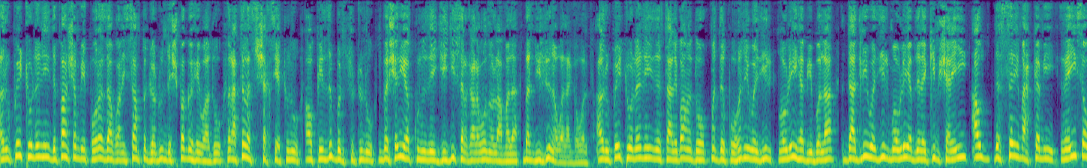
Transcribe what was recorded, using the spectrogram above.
اروپای ټولنې د پنځشنبې په ورځ د افغانستان په ګډون د شپږو هیوادو پر اتلس شخصیتونو او پنځه بنسټونو د بشري حقوقو د جدي سرغړونو لامل بندیزونه ولګول اروپای ټولنې د طالبانو د حکومت د پوهنې وزیر مولوی حبیب الله د عدلی وزیر مولوی عبدالحکیم شرعي او د سترې محکمې رئیس او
